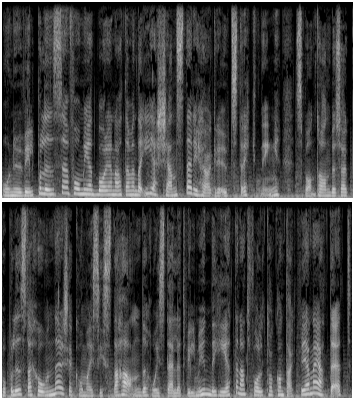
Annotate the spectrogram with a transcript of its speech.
Och nu vill polisen få medborgarna att använda e-tjänster i högre utsträckning. Spontanbesök på polisstationer ska komma i sista hand och istället vill myndigheten att folk tar kontakt via nätet.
